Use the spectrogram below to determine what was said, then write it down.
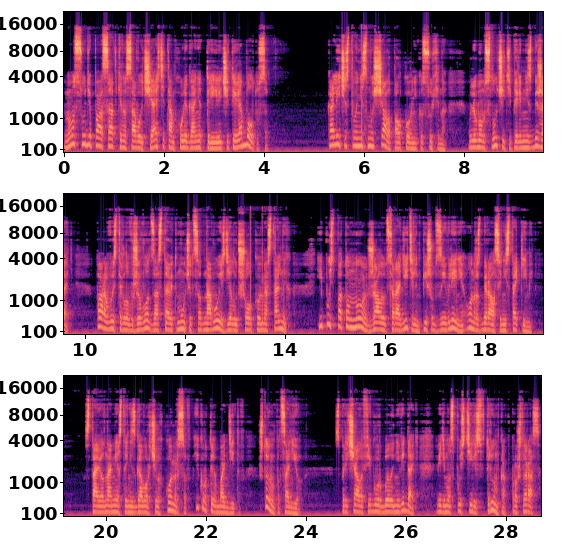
но, судя по осадке носовой части, там хулиганят три или четыре оболтуса. Количество не смущало полковника Сухина. В любом случае, теперь им не сбежать. Пара выстрелов в живот заставит мучиться одного и сделают шелковыми остальных. И пусть потом ноют, жалуются родителям, пишут заявления, он разбирался не с такими. Ставил на место несговорчивых коммерсов и крутых бандитов. Что ему пацанье? С причала фигур было не видать. Видимо, спустились в трюм, как в прошлый раз.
